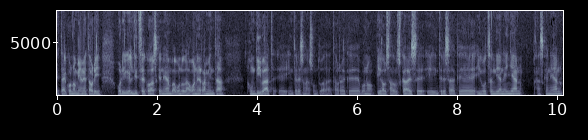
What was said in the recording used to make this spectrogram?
eta ekonomian eta hori hori gelditzeko azkenean, ba bueno, dagoen erraminta haundi bat e, interesan asuntua da. Eta horrek, e, bueno, pi gauza dauzka, ez? E, interesak e, igotzen dian einan, azkenean,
